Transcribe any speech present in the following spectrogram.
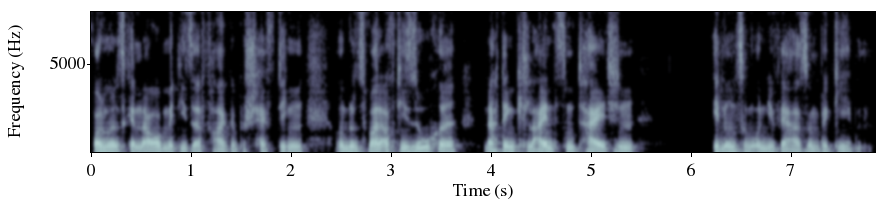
wollen wir uns genau mit dieser Frage beschäftigen und uns mal auf die Suche nach den kleinsten Teilchen in unserem Universum begeben.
